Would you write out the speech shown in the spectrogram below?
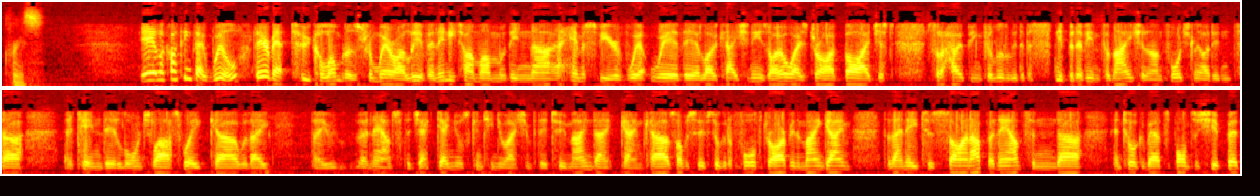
Chris. Yeah, look, I think they will. They're about two kilometres from where I live, and any time I'm within uh, a hemisphere of where, where their location is, I always drive by, just sort of hoping for a little bit of a snippet of information. Unfortunately, I didn't uh, attend their launch last week, uh, where they they announced the Jack Daniels continuation for their two main game cars. Obviously, they've still got a fourth driver in the main game that they need to sign up, announce, and uh, and talk about sponsorship. But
